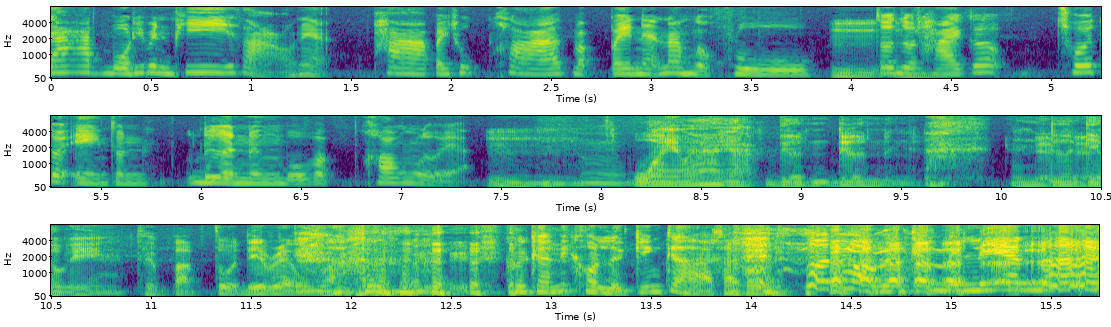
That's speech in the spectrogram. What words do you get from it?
ญาติโบที่เป็นพี่สาวเนี่ย พาไปทุกคลาสแบบไปแนะนำกับครูอืมจนสุดท้ายก็ช่วยตัวเองจนเดือนหนึ่งโบแบบคล่องเลยอะอืมอืมไวมากอะเดือนเดือนหนึ่งอะอืมเดือนเดียวเองเธอปรับตัวได้เร็วมากคุยกันนี่คนหรือกิ้งก่าคะคนเขาจะบอกเป็น chameleon มาก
